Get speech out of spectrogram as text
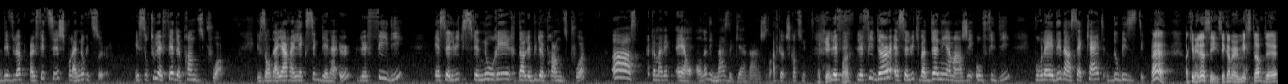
développent un fétiche pour la nourriture et surtout le fait de prendre du poids. Ils ont d'ailleurs un lexique bien à eux. Le feedy est celui qui se fait nourrir dans le but de prendre du poids. Ah, comme avec... hey, on, on a des masses de gavage. En tout cas, je continue. OK, Le, ouais. le feeder est celui qui va donner à manger au feedy pour l'aider dans sa quête d'obésité. Ah! OK, mais là, c'est c'est comme un mixed-up de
